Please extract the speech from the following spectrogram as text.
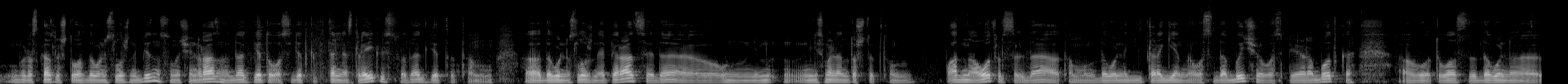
вы рассказывали, что у вас довольно сложный бизнес, он очень разный, да, где-то у вас идет капитальное строительство, да, где-то там э, довольно сложные операции, да, он, не, несмотря на то, что это там одна отрасль, да, там довольно гетерогенная, у вас добыча, у вас переработка, вот, у вас довольно,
